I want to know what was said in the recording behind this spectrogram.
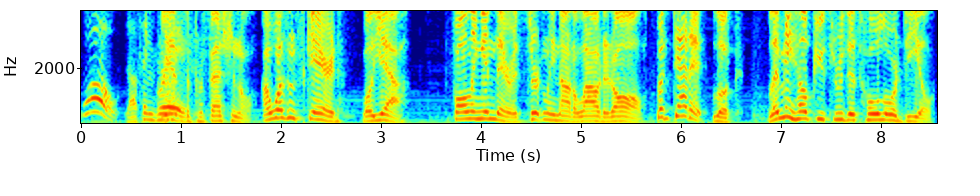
Whoa! Nothing brave. Yes, a professional. I wasn't scared. Well, yeah. Falling in there is certainly not allowed at all. But get it! Look, let me help you through this whole ordeal.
